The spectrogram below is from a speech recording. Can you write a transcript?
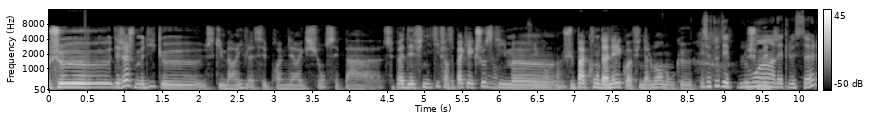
je déjà je me dis que ce qui m'arrive là, ces problèmes d'érection, c'est pas, c'est pas définitif. Enfin, c'est pas quelque chose Non, qui me, je suis pas condamné quoi finalement. Donc euh, Et surtout, t'es loin me d'être le seul.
